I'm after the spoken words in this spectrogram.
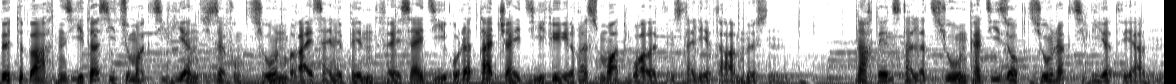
Bitte beachten Sie, dass Sie zum Aktivieren dieser Funktion bereits eine PIN, Face ID oder Touch ID für Ihre Smart Wallet installiert haben müssen. Nach der Installation kann diese Option aktiviert werden.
